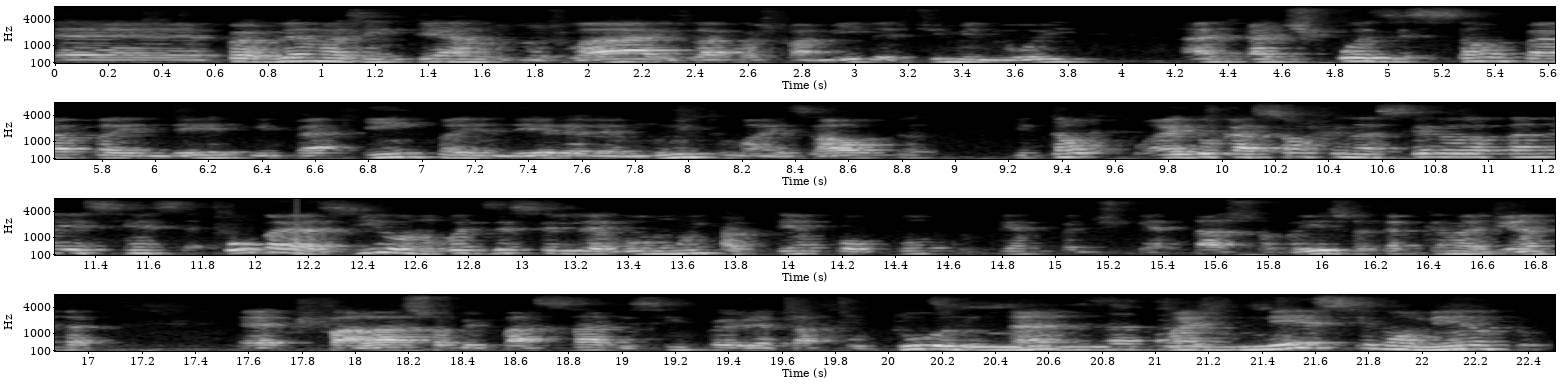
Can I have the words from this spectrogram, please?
é, problemas internos nos lares, lá com as famílias, diminui, a, a disposição para aprender e para empreender ela é muito mais alta. Então, a educação financeira ela está na essência. O Brasil, não vou dizer se ele levou muito tempo ou pouco tempo para despertar sobre isso, até porque não adianta é, falar sobre passado e sim projetar futuro, sim, né? Exatamente. Mas nesse momento,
